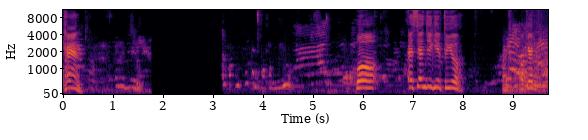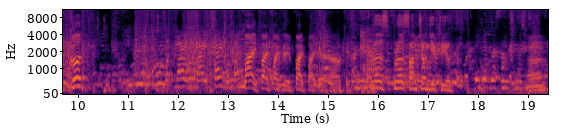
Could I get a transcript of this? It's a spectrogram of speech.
Ten. For SNG give to you. Okay, good. Five, five, five? Five, five. Yeah, okay. Plus, plus Samchung give to you. Uh,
